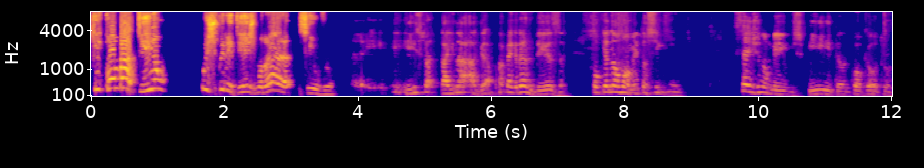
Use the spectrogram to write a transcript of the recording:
que combatiam o espiritismo, não é, Silvio? Isso está aí na própria grandeza, porque normalmente é o seguinte: seja no meio espírita ou qualquer outro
